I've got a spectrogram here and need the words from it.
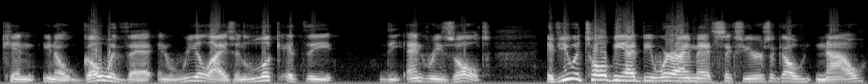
can, you know, go with that and realize and look at the the end result. If you had told me I'd be where I'm at six years ago now,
